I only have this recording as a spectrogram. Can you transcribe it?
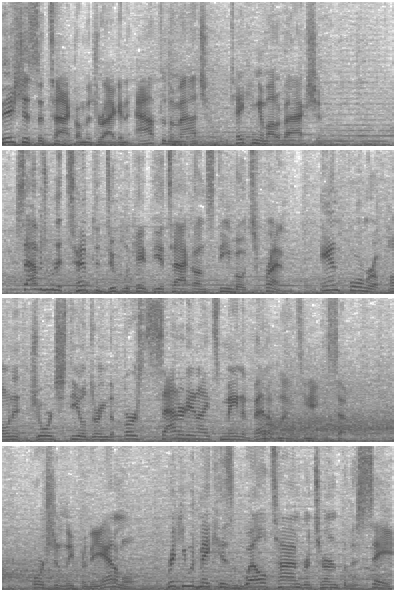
vicious attack on the Dragon after the match, taking him out of action. Savage would attempt to duplicate the attack on Steamboat's friend and former opponent George Steele during the first Saturday night's main event of 1987. Fortunately for the animal, Ricky would make his well-timed return for the save,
